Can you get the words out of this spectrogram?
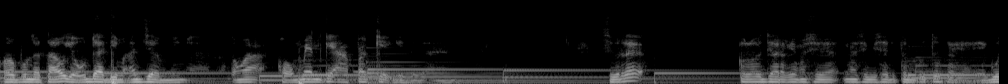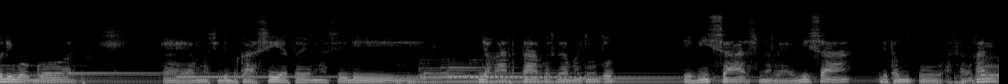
Kalaupun udah tahu ya udah diem aja mendingan. Atau nggak komen kayak apa kayak gitu kan. Sebenarnya kalau jaraknya masih masih bisa ditempuh tuh kayak ya gue di Bogor kayak yang masih di Bekasi atau yang masih di Jakarta apa segala macam itu ya bisa sebenarnya bisa ditempuh asalkan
